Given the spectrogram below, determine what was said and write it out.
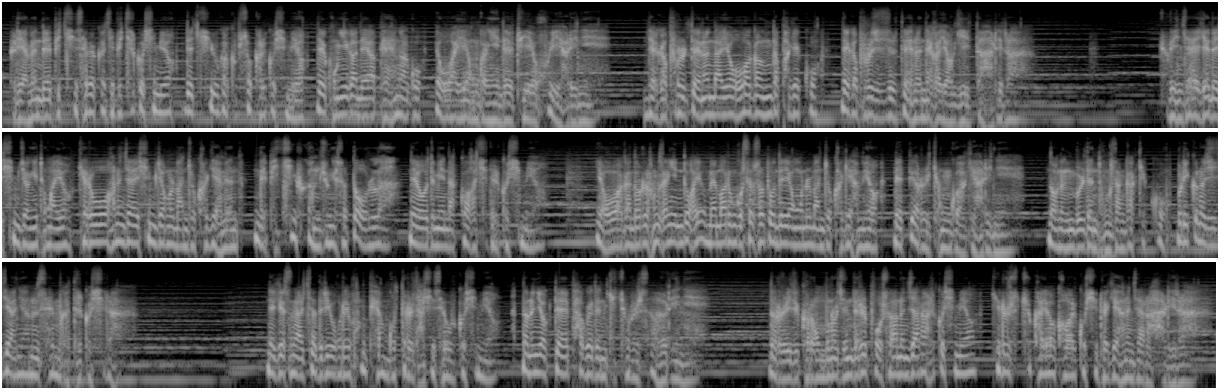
그리하면 내 빛이 새벽까지 비칠 것이며 내 치유가 급속할 것이며 내 공의가 내 앞에 행하고 여호와의 영광이 내 뒤에 후이하리니 내가 부를 때에는 나 여호와가 응답하겠고 내가 부르짖을 때에는 내가 여기 있다 하리라. 줄인 자에게 내 심정이 동하여 괴로워하는 자의 심정을 만족하게 하면 내 빛이 흑암 중에서 떠올라 내 어둠이 낮과 같이 될 것이며 여호와가 너를 항상 인도하여 메마른 곳에서도 내 영혼을 만족하게 하며 내 뼈를 견고하게 하리니 너는 물된 동상 같겠고 물이 끊어지지 아니하는 샘 같을 것이라 내게서 날 자들이 오래 황폐한 곳들을 다시 세울 것이며 너는 역대에 파괴된 기초를 쌓으리니 너를 일컬어 무너진 데를 보수하는 자라 할 것이며 길을 수축하여 거할 곳이 되게 하는 자라 하리라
